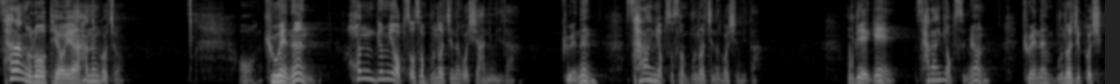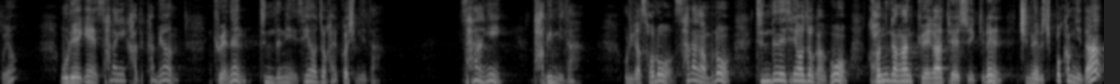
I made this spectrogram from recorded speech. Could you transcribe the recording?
사랑으로 되어야 하는 거죠. 어, 교회는 헌금이 없어서 무너지는 것이 아닙니다. 교회는 사랑이 없어서 무너지는 것입니다. 우리에게 사랑이 없으면 교회는 무너질 것이고요. 우리에게 사랑이 가득하면 교회는 든든히 세워져 갈 것입니다. 사랑이 답입니다. 우리가 서로 사랑함으로 든든히 세워져 가고 건강한 교회가 될 수 있기를 주님으로 축복합니다.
